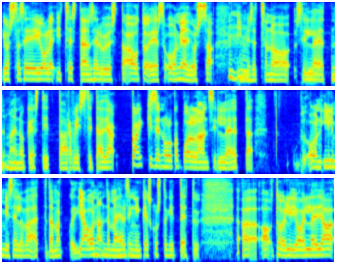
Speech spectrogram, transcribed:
jossa se ei ole itsestäänselvyys, että auto edes on ja jossa mm-hmm. ihmiset sanoo silleen, että mä en oikeasti tarvi sitä. Ja kaikki sen ulkopuolella on silleen, että on ilmiselvää, että tämä, ja onhan tämä Helsingin keskustakin tehty ä, autoilijoille ja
